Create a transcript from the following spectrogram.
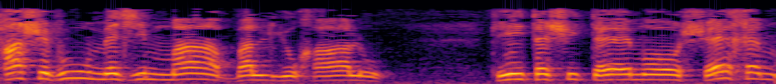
חשבו מזימה בל יאכלו. כי תשיתמו שכם,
